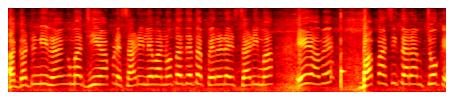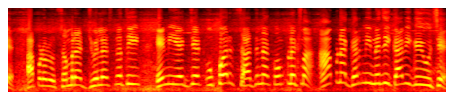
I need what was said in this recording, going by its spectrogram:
આ ગઢની રાંગમાં જ્યાં આપણે સાડી લેવા નહોતા જતા પેરેડાઇઝ સાડીમાં, એ હવે બાપા સીતારામ ચોકે આપણો સમ્રાટ જ્વેલર્સ નથી, એની એક્ઝેટ ઉપર સાધના કોમ્પ્લેક્સમાં આપણા ઘરની નજીક આવી ગયું છે.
